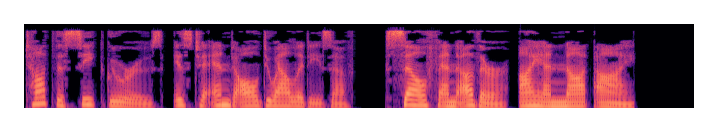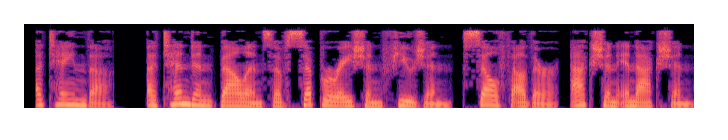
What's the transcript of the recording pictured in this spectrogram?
taught the Sikh gurus, is to end all dualities of self and other, I and not I. Attain the attendant balance of separation fusion, self-other, action-inaction,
